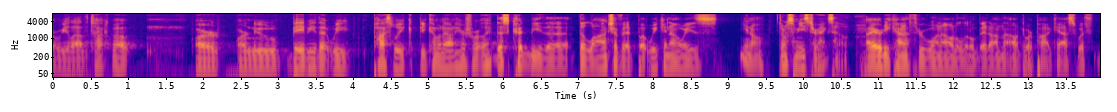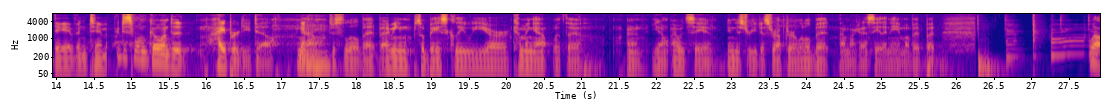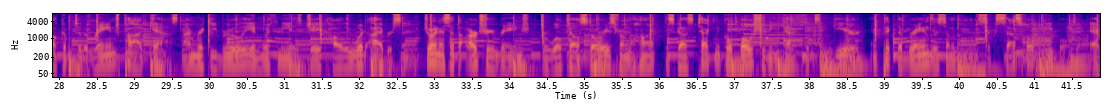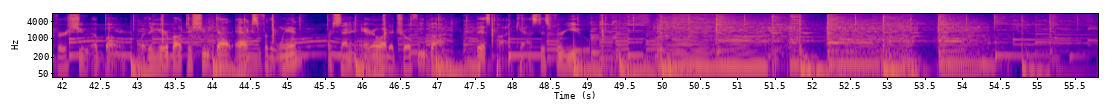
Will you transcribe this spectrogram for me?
are we allowed to talk about our our new baby that we possibly could be coming out here shortly? This could be the the launch of it, but we can always, you know, Throw some Easter eggs out. I already kind of threw one out a little bit on the outdoor podcast with Dave and Tim. We just won't go into hyper detail, you know, just a little bit. But I mean, so basically, we are coming out with a, uh, you know, I would say an industry disruptor a little bit. I'm not going to say the name of it, but Welcome to the Range Podcast. I'm Ricky Bruley, and with me is Jake Hollywood Iverson. Join us at the archery range, where we'll tell stories from the hunt, discuss technical bow shooting tactics and gear, and pick the brains of some of the most successful people to ever shoot a bow. Whether you're about to shoot that X for the win or send an arrow at a trophy buck, this podcast is for you.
